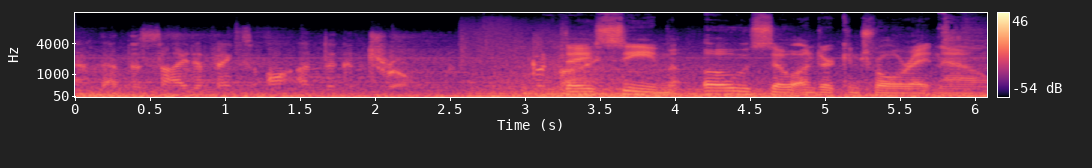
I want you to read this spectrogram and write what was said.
and that the side effects are under control. Goodbye. They seem oh so under control right now.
